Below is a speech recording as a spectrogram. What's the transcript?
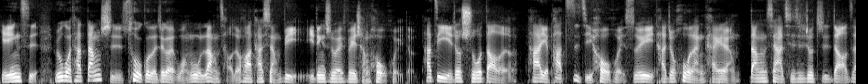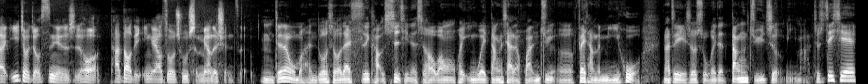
也因此，如果他当时错过了这个网络浪潮的话，他想必一定是会非常后悔的。他自己也就说到了。他也怕自己后悔，所以他就豁然开朗。当下其实就知道，在一九九四年的时候，他到底应该要做出什么样的选择。嗯，真的，我们很多时候在思考事情的时候，往往会因为当下的环境而非常的迷惑。那这也是所谓的当局者迷嘛，就是这些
